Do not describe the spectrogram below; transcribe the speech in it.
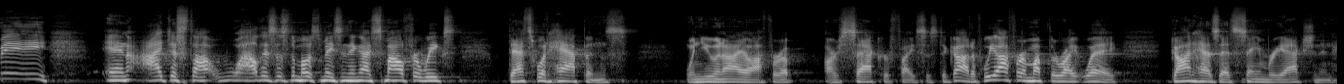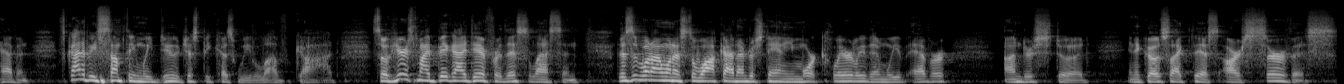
me and I just thought, wow, this is the most amazing thing. I smiled for weeks. That's what happens when you and I offer up our sacrifices to God. If we offer them up the right way, God has that same reaction in heaven. It's got to be something we do just because we love God. So here's my big idea for this lesson. This is what I want us to walk out understanding more clearly than we've ever understood. And it goes like this Our service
